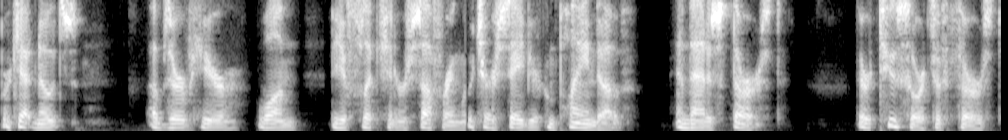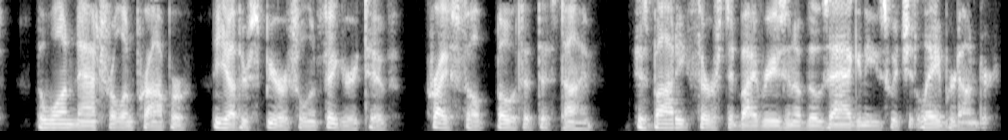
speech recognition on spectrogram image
Burkitt notes, Observe here, 1. The affliction or suffering which our Savior complained of, and that is thirst. There are two sorts of thirst the one natural and proper, the other spiritual and figurative. Christ felt both at this time. His body thirsted by reason of those agonies which it labored under.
